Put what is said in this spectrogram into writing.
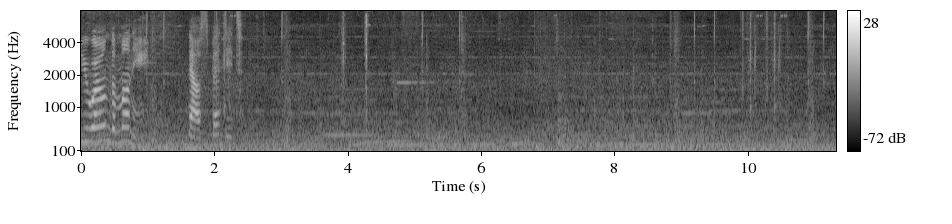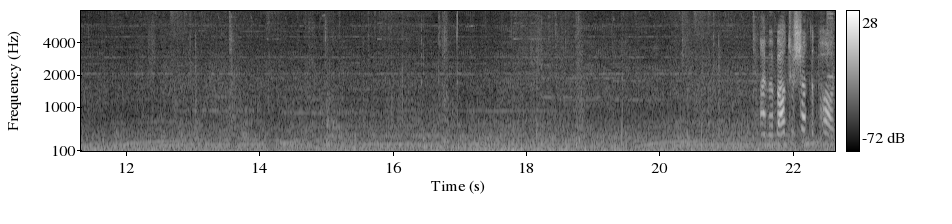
You earned the money. Now spend it. I'm about to shut the pod.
